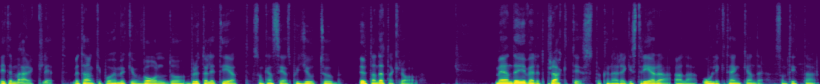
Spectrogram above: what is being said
Lite märkligt med tanke på hur mycket våld och brutalitet som kan ses på Youtube utan detta krav. Men det är ju väldigt praktiskt att kunna registrera alla oliktänkande som tittar.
